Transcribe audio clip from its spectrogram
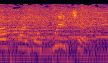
some kind of witches.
